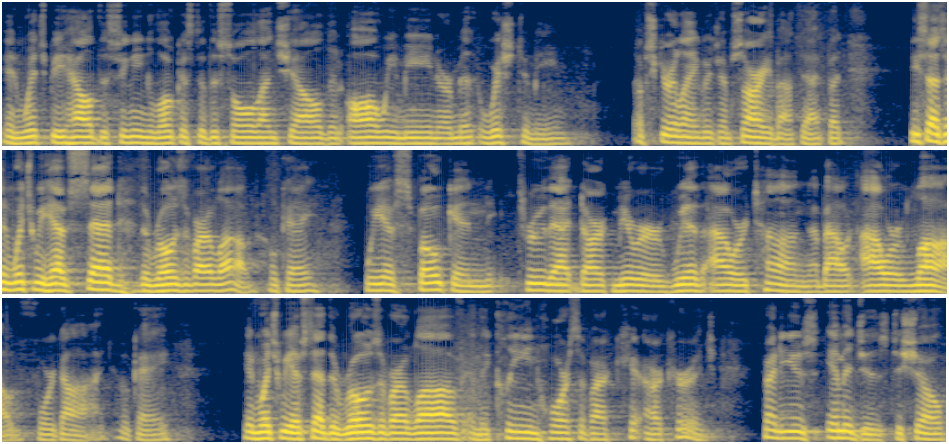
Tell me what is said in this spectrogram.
in which beheld the singing locust of the soul unshelled and all we mean or wish to mean. Obscure language, I'm sorry about that, but he says, in which we have said the rose of our love, okay? We have spoken through that dark mirror with our tongue about our love for God, okay? In which we have said the rose of our love and the clean horse of our, our courage, trying to use images to show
